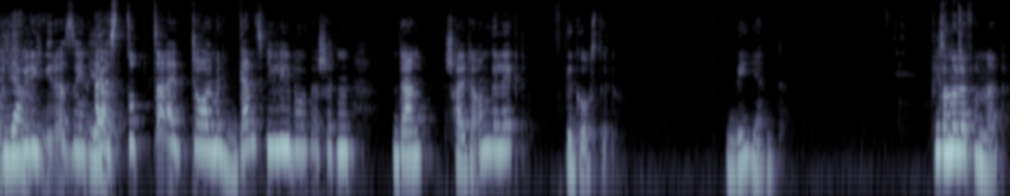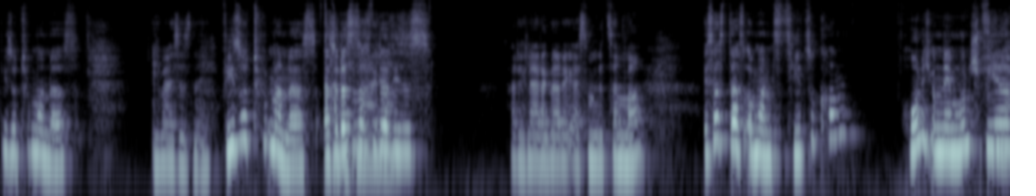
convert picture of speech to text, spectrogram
und ja. ich will dich wiedersehen. Ja. Alles total toll, mit ganz viel Liebe überschütten. Und dann Schalter umgelegt, geghostet. The end. Wieso, Von 0 tu- auf 100. wieso tut man das? Ich weiß es nicht. Wieso tut man das? Also, Hatte das ist auch wieder dieses. Hatte ich leider gerade erst im Dezember. Ist das das, um ans Ziel zu kommen? Honig um den Mund spielen,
